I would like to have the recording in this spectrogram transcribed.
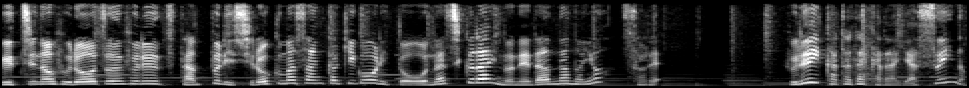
うちのフローズンフルーツたっぷり白熊さんかき氷と同じくらいの値段なのよ、それ。古い方だから安いの。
